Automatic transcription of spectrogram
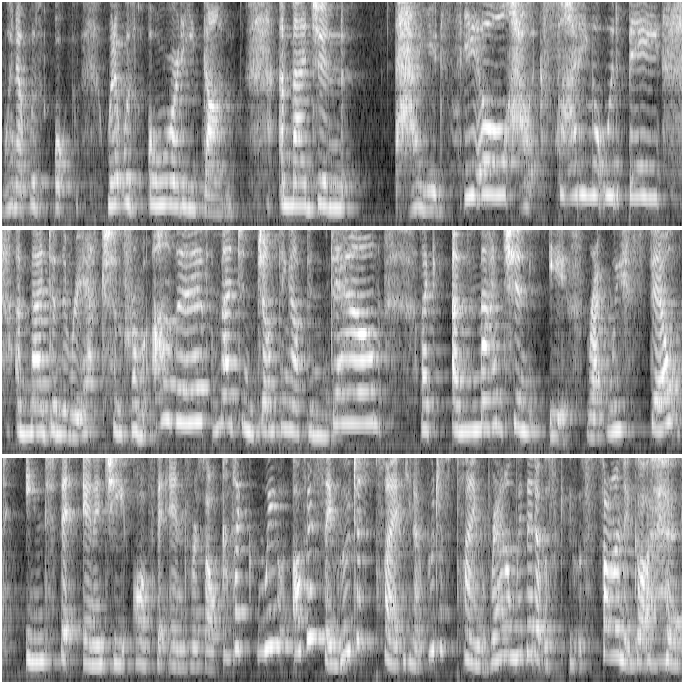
when it was when it was already done. Imagine how you'd feel, how exciting it would be. Imagine the reaction from others. Imagine jumping up and down. Like, imagine if, right? We felt into the energy of the end result. And like, we obviously, we were just playing, you know, we were just playing around with it. It was, it was fun. It got her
